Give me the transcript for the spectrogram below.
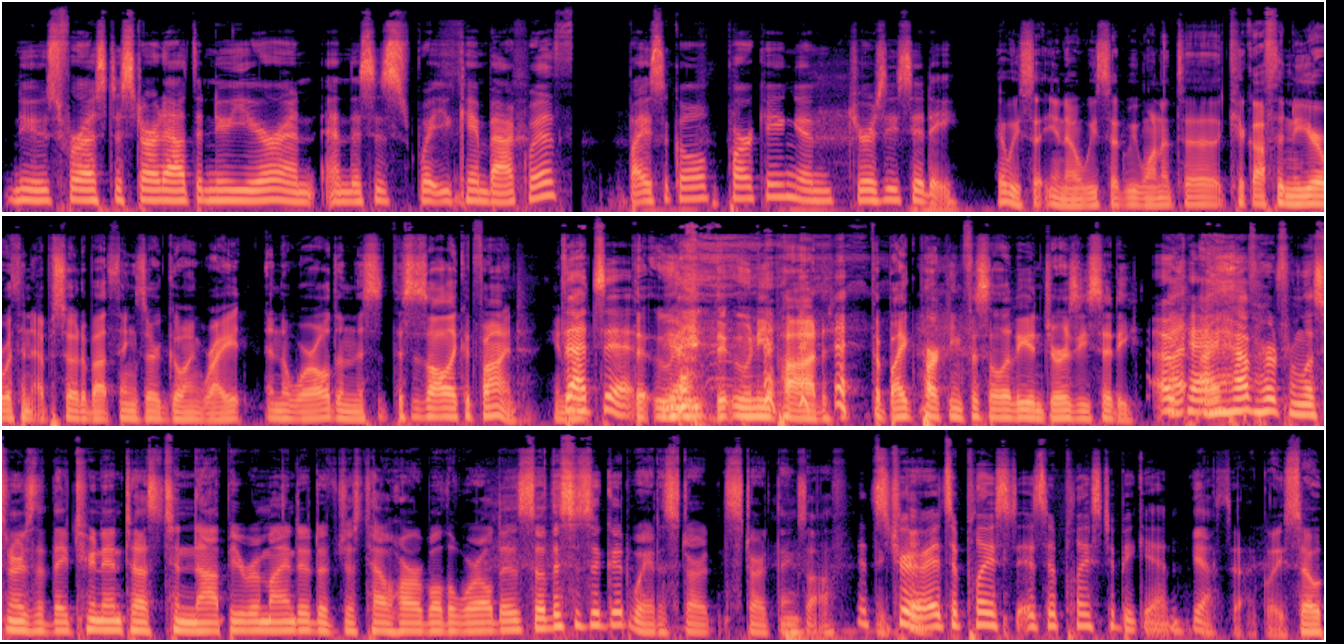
news for us to start out the new year, and and this is what you came back with: bicycle parking in Jersey City. Yeah, we said, you know, we said we wanted to kick off the new year with an episode about things that are going right in the world, and this this is all I could find. You know, That's it. The Oonee, the Oonee Pod, the bike parking facility in Jersey City. Okay. I, I have heard from listeners that they tune in to us to not be reminded of just how horrible the world is. So this is a good way to start start things off. it's true. It's a place. It's a place to begin. Yeah. Exactly. So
